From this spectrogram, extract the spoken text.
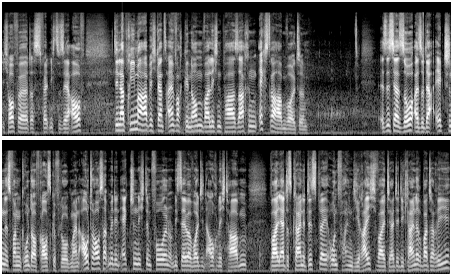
ich hoffe, das fällt nicht zu sehr auf. Den La Prima habe ich ganz einfach genommen, weil ich ein paar Sachen extra haben wollte. Es ist ja so, also der Action ist von Grund auf rausgeflogen. Mein Autohaus hat mir den Action nicht empfohlen und ich selber wollte ihn auch nicht haben, weil er hat das kleine Display und vor allem die Reichweite. Er hat ja die kleinere Batterie,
